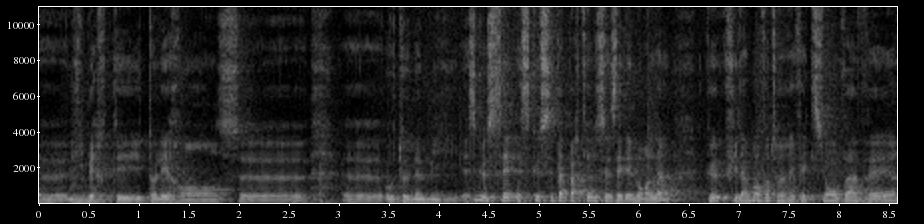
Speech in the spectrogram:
Euh, liberté, tolérance, euh, autonomie. Est-ce que c'est est -ce c'est à partir de ces éléments-là que finalement votre réflexion va vers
